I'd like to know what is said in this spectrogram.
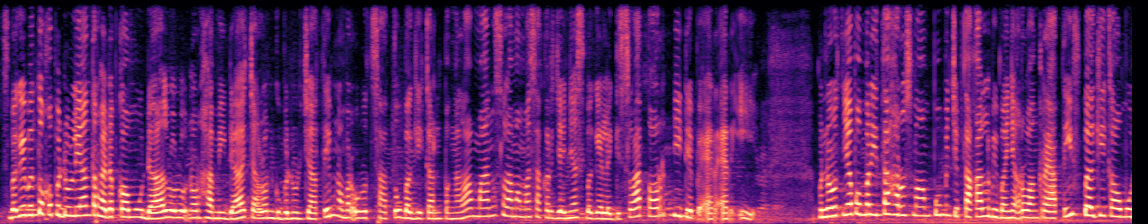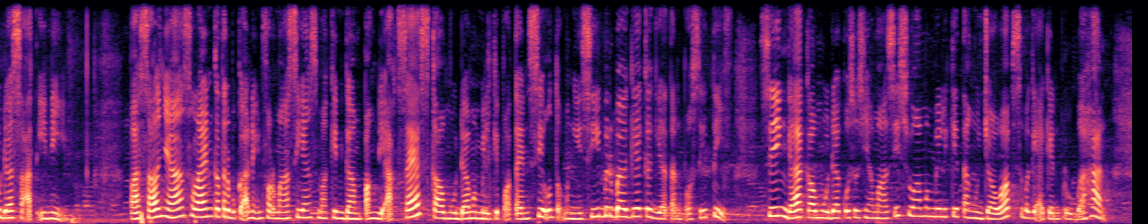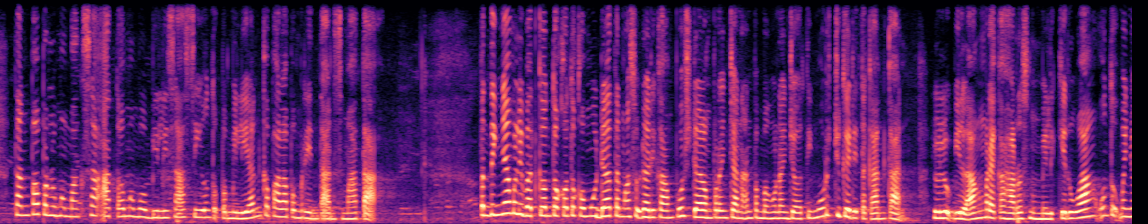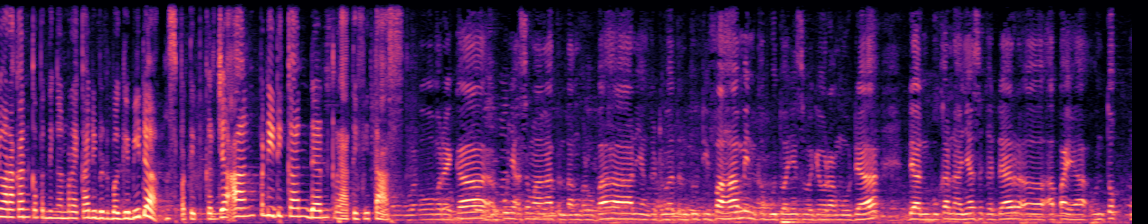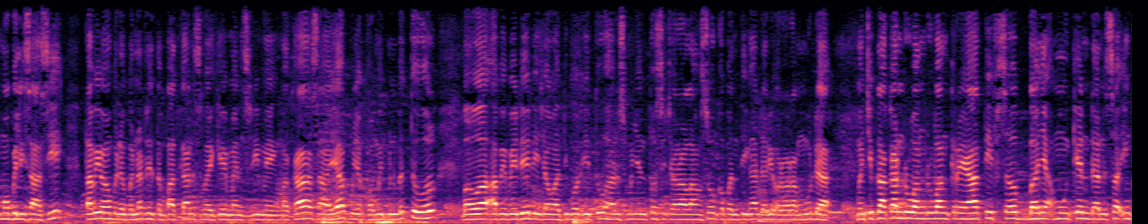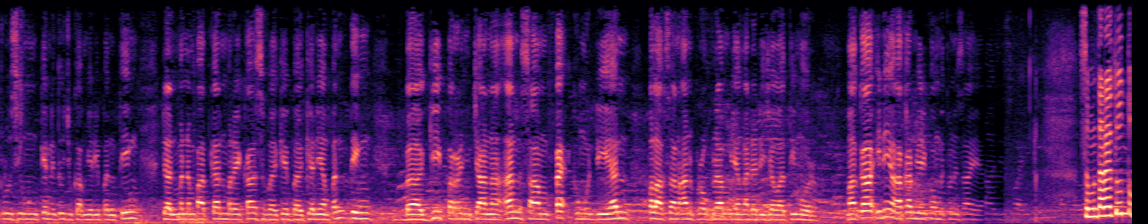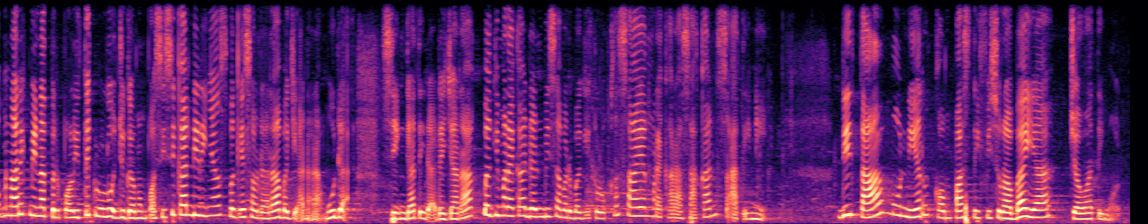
Sebagai bentuk kepedulian terhadap kaum muda, Lulu Nur Hamida, calon gubernur Jatim nomor urut 1 bagikan pengalaman selama masa kerjanya sebagai legislator di DPR RI. Menurutnya pemerintah harus mampu menciptakan lebih banyak ruang kreatif bagi kaum muda saat ini. Pasalnya, selain keterbukaan informasi yang semakin gampang diakses, kaum muda memiliki potensi untuk mengisi berbagai kegiatan positif, sehingga kaum muda khususnya mahasiswa memiliki tanggung jawab sebagai agen perubahan, tanpa perlu memaksa atau memobilisasi untuk pemilihan kepala pemerintahan semata. Pentingnya melibatkan tokoh-tokoh muda termasuk dari kampus dalam perencanaan pembangunan Jawa Timur juga ditekankan. Lulu bilang mereka harus memiliki ruang untuk menyuarakan kepentingan mereka di berbagai bidang seperti pekerjaan, pendidikan, dan kreativitas. Bahwa mereka punya semangat tentang perubahan, yang kedua tentu difahamin kebutuhannya sebagai orang muda dan bukan hanya sekedar uh, apa ya untuk mobilisasi, tapi memang benar-benar ditempatkan sebagai mainstreaming. Maka saya punya komitmen betul bahwa APBD di Jawa Timur itu harus menyentuh secara langsung kepentingan dari orang-orang muda, menciptakan ruang-ruang kreatif sebanyak mungkin dan seinklusi mungkin itu juga menjadi penting dan menempatkan mereka sebagai bagian yang penting bagi perencanaan sampai kemudian pelaksanaan program yang ada di Jawa Timur. Maka ini yang akan menjadi komitmen saya. Sementara itu untuk menarik minat berpolitik, Lulu juga memposisikan dirinya sebagai saudara bagi anak-anak muda, sehingga tidak ada jarak bagi mereka dan bisa berbagi keluh kesah yang mereka rasakan saat ini. Dita Munir, Kompas TV Surabaya, Jawa Timur.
